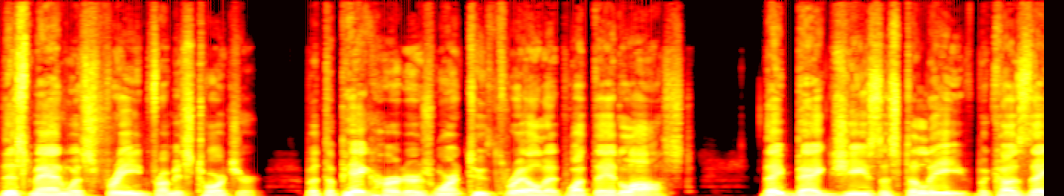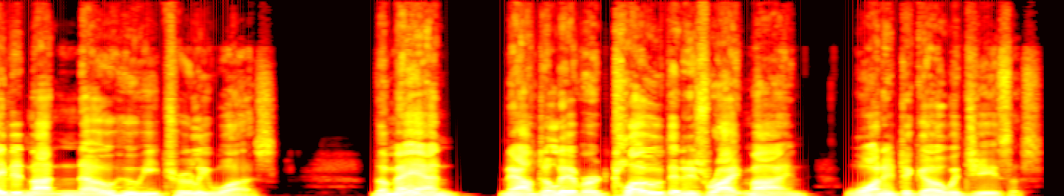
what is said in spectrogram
This man was freed from his torture, but the pig herders weren't too thrilled at what they had lost. They begged Jesus to leave because they did not know who he truly was. The man, now delivered, clothed in his right mind, wanted to go with Jesus.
